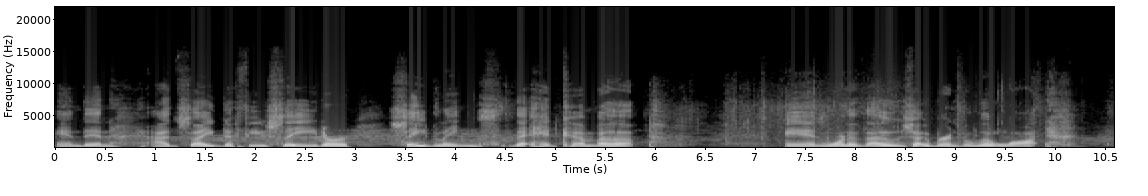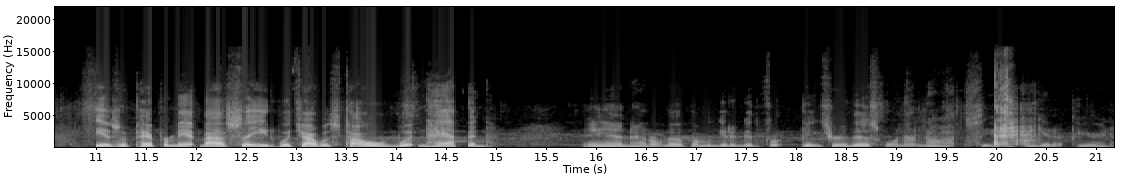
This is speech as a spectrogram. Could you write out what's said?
And then I'd saved a few seed or seedlings that had come up. And one of those over in the little lot is a peppermint by seed, which I was told wouldn't happen. And I don't know if I'm to get a good picture of this one or not. Let's see if I can get up here. And...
